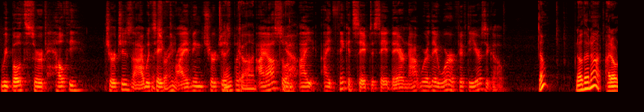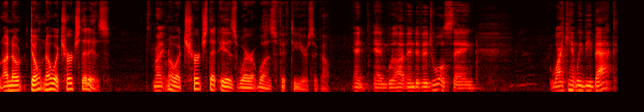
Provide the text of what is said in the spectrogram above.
we both serve healthy churches. I would say right. thriving churches. Thank but God. I also Yeah. I, I think it's safe to say they are not where they were fifty years ago. no no they're not i don't i know don't know a church that is Right. Know a church that is where it was 50 years ago and and we'll have individuals saying, "Why can't we be back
